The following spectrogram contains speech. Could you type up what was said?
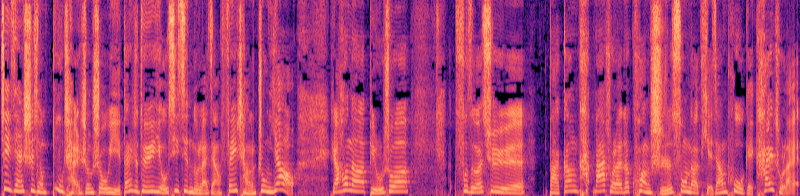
这件事情不产生收益，但是对于游戏进度来讲非常重要。然后呢，比如说负责去。把刚开挖出来的矿石送到铁匠铺给开出来，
